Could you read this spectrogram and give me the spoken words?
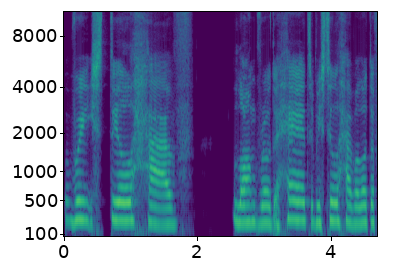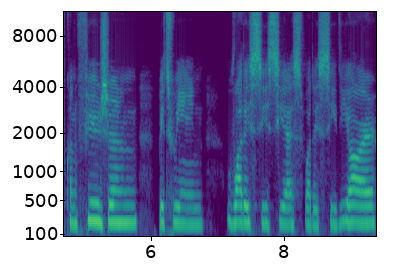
we still have long road ahead. We still have a lot of confusion between what is CCS, what is CDR.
